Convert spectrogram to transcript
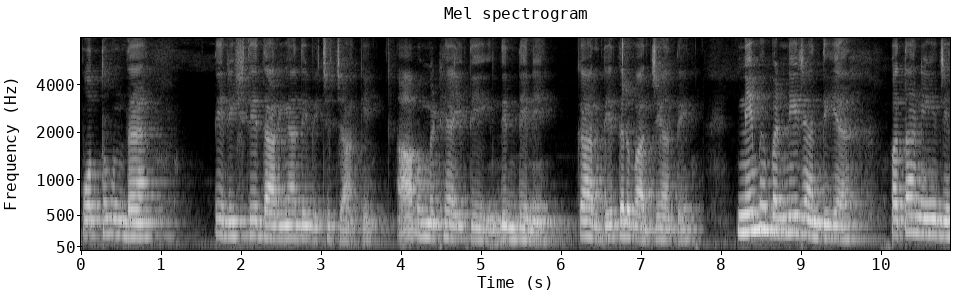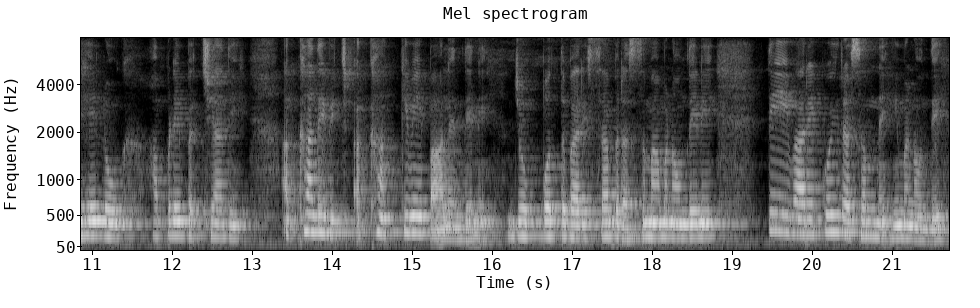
ਪੁੱਤ ਹੁੰਦਾ ਹੈ, ਤੇ ਰਿਸ਼ਤੇਦਾਰੀਆਂ ਦੇ ਵਿੱਚ ਜਾ ਕੇ ਆਪ ਮਠਿਆਈ ਦੇ ਦਿੰਦੇ ਨੇ ਘਰ ਦੇ ਦਰਵਾਜ਼ਿਆਂ ਤੇ। ਨਿੰਮ ਬੰਨੀ ਜਾਂਦੀ ਹੈ। ਪਤਾ ਨਹੀਂ ਜਿਹੇ ਲੋਕ ਆਪਣੇ ਬੱਚਿਆਂ ਦੀ ਅੱਖਾਂ ਦੇ ਵਿੱਚ ਅੱਖਾਂ ਕਿਵੇਂ ਪਾ ਲੈਂਦੇ ਨੇ, ਜੋ ਪੁੱਤ ਬਾਰੇ ਸਭ ਰਸਮਾਂ ਮਨਾਉਂਦੇ ਨੇ, ਧੀ ਬਾਰੇ ਕੋਈ ਰਸਮ ਨਹੀਂ ਮਨਾਉਂਦੇ।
